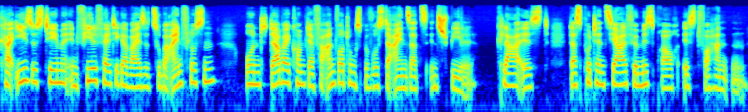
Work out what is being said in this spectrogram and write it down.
KI-Systeme in vielfältiger Weise zu beeinflussen und dabei kommt der verantwortungsbewusste Einsatz ins Spiel. Klar ist, das Potenzial für Missbrauch ist vorhanden.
